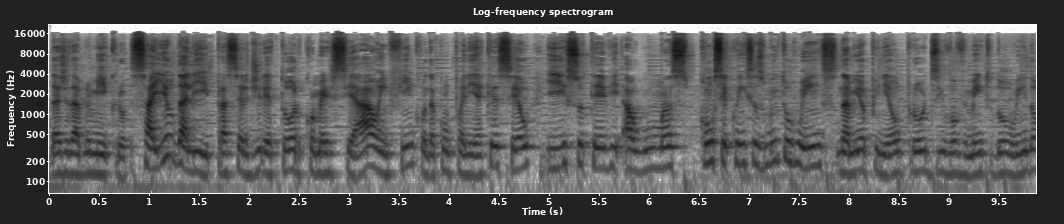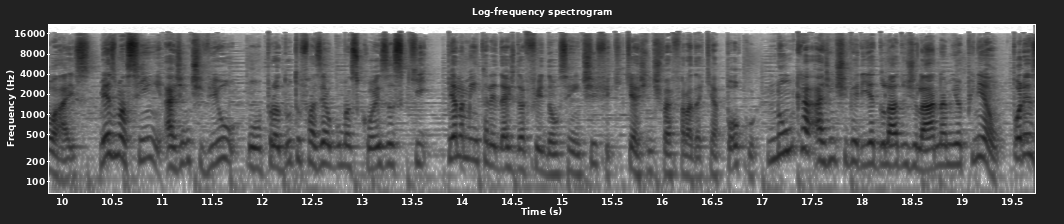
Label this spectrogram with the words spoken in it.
da GW Micro, saiu dali para ser diretor comercial, enfim, quando a companhia cresceu, e isso teve algumas consequências muito ruins, na minha opinião, para o desenvolvimento do Windows. Mesmo assim, a gente viu o produto fazer algumas coisas que, pela mentalidade da Freedom Scientific, que a gente vai falar daqui a pouco, nunca a gente veria do lado de lá, na minha opinião. Por exemplo,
